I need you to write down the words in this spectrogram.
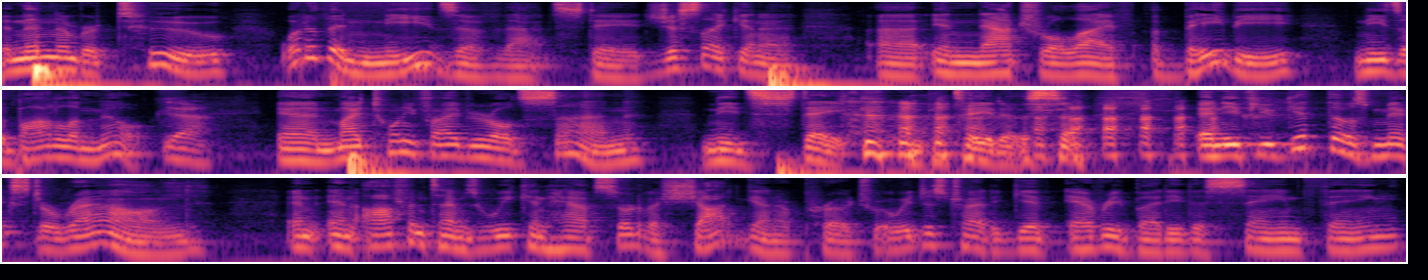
And then number two, what are the needs of that stage? Just like in a uh, in natural life, a baby needs a bottle of milk. Yeah. And my 25 year old son needs steak and potatoes. and if you get those mixed around, and, and oftentimes we can have sort of a shotgun approach where we just try to give everybody the same thing,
